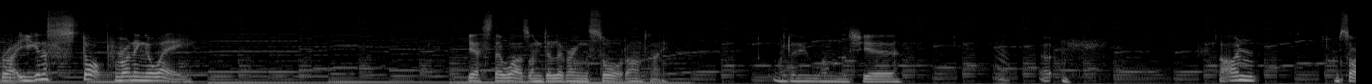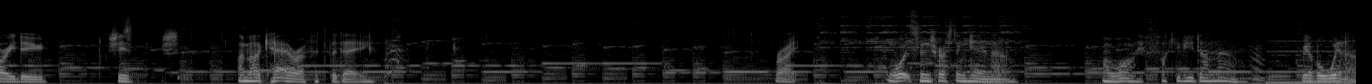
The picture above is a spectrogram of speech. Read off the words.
Right, are you gonna stop running away? Yes, there was. I'm delivering the sword, aren't I? Wonder who won this year. Uh, I'm... I'm sorry, dude. She's... She, I'm her carer for the day. Right. What's interesting here now? Oh, what the fuck have you done now? We have a winner.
